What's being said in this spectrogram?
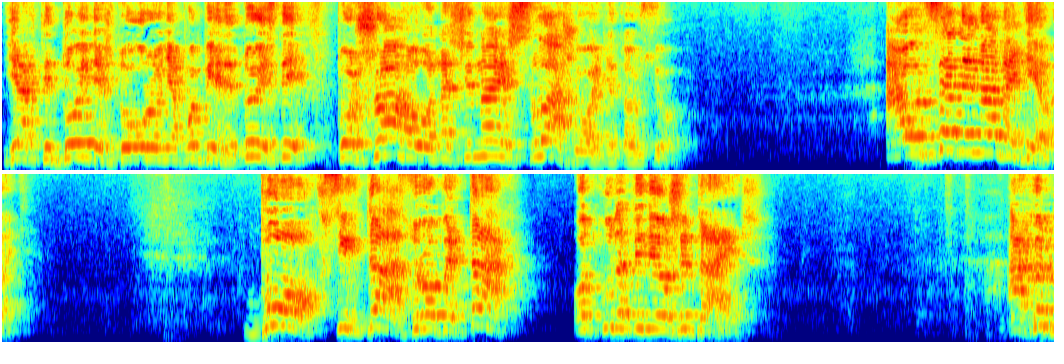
Як ти дойдеш до уровня победы. Тобто ти пошагово починаєш слажувати це все. А оце не треба делать. Бог завжди зробить так, откуда ти не ожидаєш. А коли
